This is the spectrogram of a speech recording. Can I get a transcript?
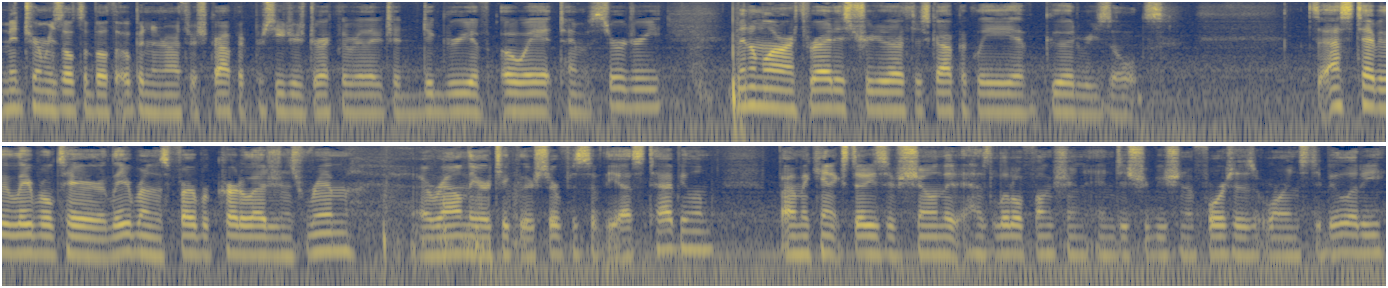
Midterm results of both open and arthroscopic procedures directly related to degree of OA at time of surgery. Minimal arthritis treated arthroscopically have good results. It's acetabular labral tear. Labrum is fibrocartilaginous rim around the articular surface of the acetabulum. Biomechanic studies have shown that it has little function in distribution of forces or instability.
